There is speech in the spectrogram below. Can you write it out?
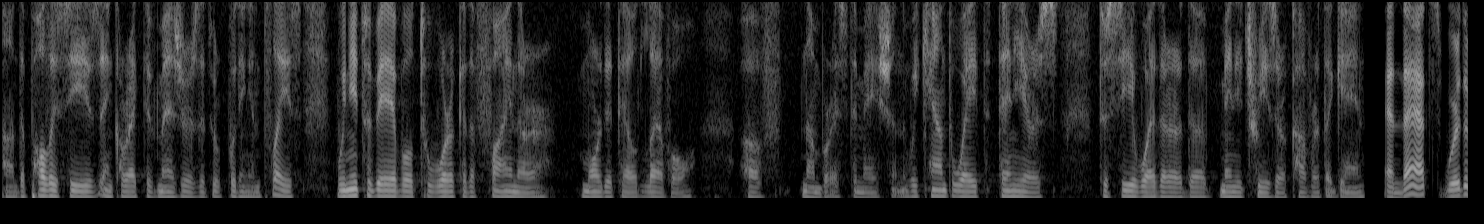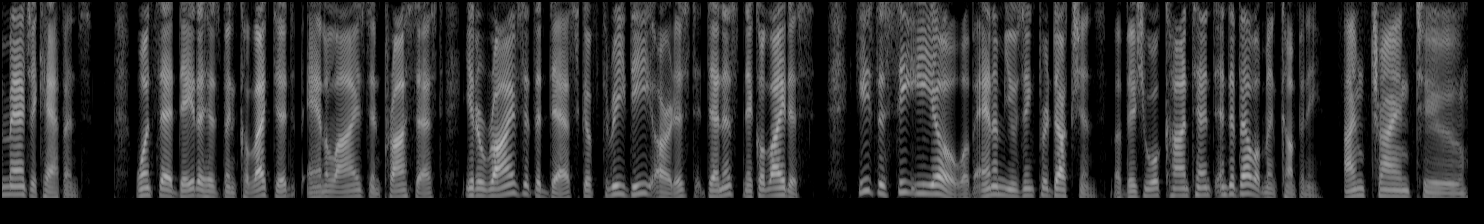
uh, the policies and corrective measures that we're putting in place, we need to be able to work at a finer, more detailed level of number estimation. We can't wait 10 years to see whether the many trees are covered again. And that's where the magic happens. Once that data has been collected, analyzed, and processed, it arrives at the desk of 3D artist Dennis Nicolaitis. He's the CEO of Animusing Productions, a visual content and development company. I'm trying to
